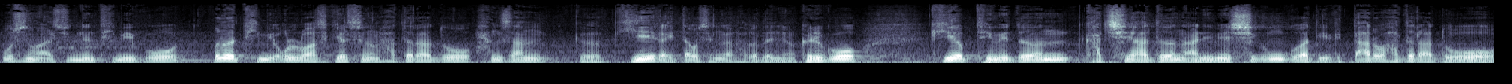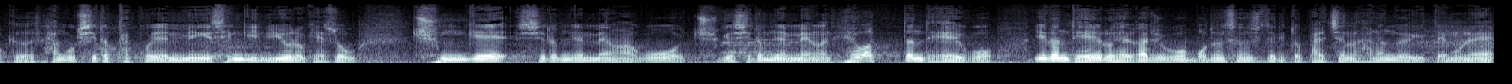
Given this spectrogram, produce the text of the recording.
우승할 수 있는 팀이고 어느 팀이 올라와서 결승을 하더라도 항상 그 기회가 있다고 생각하거든요. 그리고 기업팀이든 같이 하든 아니면 시군구가 이렇게 따로 하더라도 그 한국 실업탁구 연맹이 생긴 이후로 계속 충계 실업연맹하고 추계 실업연맹은 해왔던 대회고 이런 대회로 해가지고 모든 선수들이 또 발전을 하는 거기 때문에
